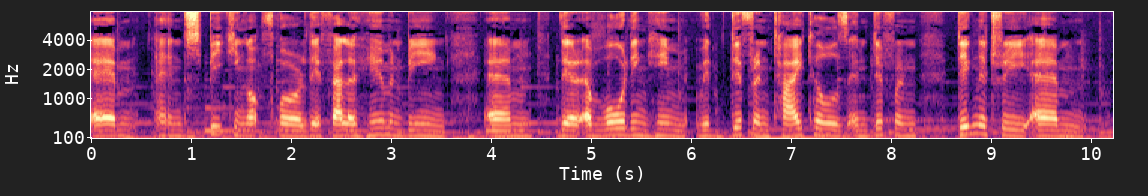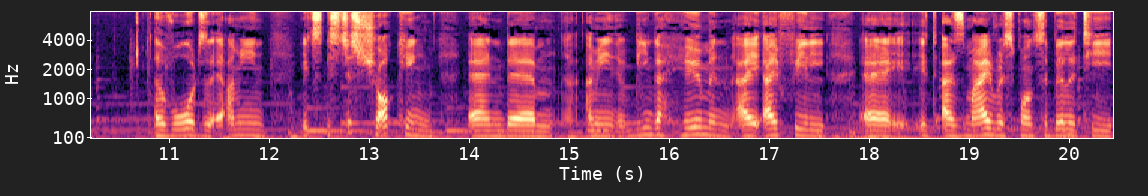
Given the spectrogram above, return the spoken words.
um, and speaking up for their fellow human being, um, they're awarding him with different titles and different dignitary um, awards. I mean, it's it's just shocking, and um, I mean, being a human, I I feel uh, it as my responsibility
